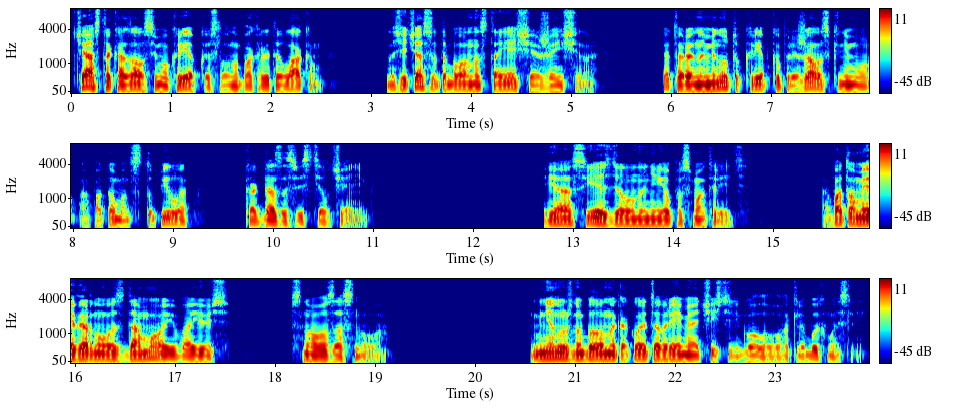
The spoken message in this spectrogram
часто казалась ему крепкой, словно покрытой лаком, но сейчас это была настоящая женщина, которая на минуту крепко прижалась к нему, а потом отступила, когда засвистел чайник. Я съездила на нее посмотреть, а потом я вернулась домой и, боюсь, снова заснула. Мне нужно было на какое-то время очистить голову от любых мыслей.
